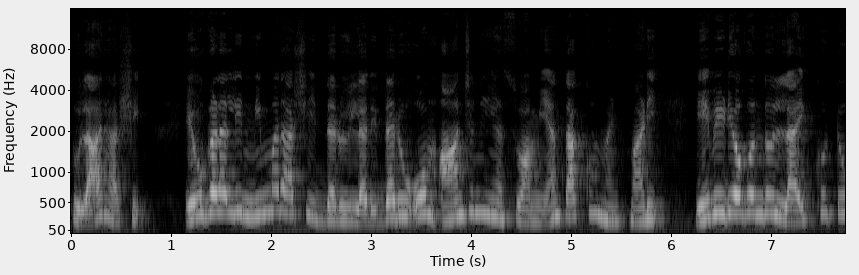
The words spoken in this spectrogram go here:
ತುಲಾ ರಾಶಿ. ಇವುಗಳಲ್ಲಿ ನಿಮ್ಮ ರಾಶಿ ಇದ್ದರೂ ಇಲ್ಲದಿದ್ದರೂ ಓಂ ಆಂಜನೇಯ ಸ್ವಾಮಿ ಅಂತ ಕಾಮೆಂಟ್ ಮಾಡಿ. ಈ ವಿಡಿಯೋಗೊಂದು ಲೈಕ್ ಕೊಟ್ಟು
